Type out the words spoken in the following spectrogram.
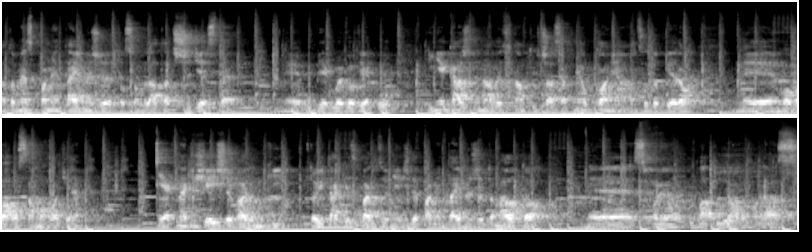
natomiast pamiętajmy, że to są lata 30. e, ubiegłego wieku i nie każdy nawet w tamtych czasach miał konia, a co dopiero e, mowa o samochodzie. Jak na dzisiejsze warunki, to i tak jest bardzo nieźle. Pamiętajmy, że to auto swoją kubaturą oraz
